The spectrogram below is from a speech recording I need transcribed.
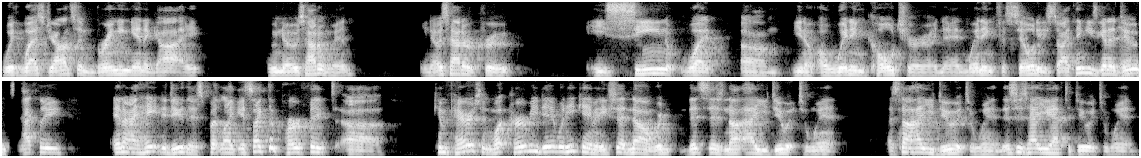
with Wes Johnson bringing in a guy who knows how to win, he knows how to recruit. He's seen what um, you know a winning culture and, and winning facilities. So I think he's going to do exactly. And I hate to do this, but like it's like the perfect uh, comparison. What Kirby did when he came in, he said, "No, this is not how you do it to win. That's not how you do it to win. This is how you have to do it to win."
